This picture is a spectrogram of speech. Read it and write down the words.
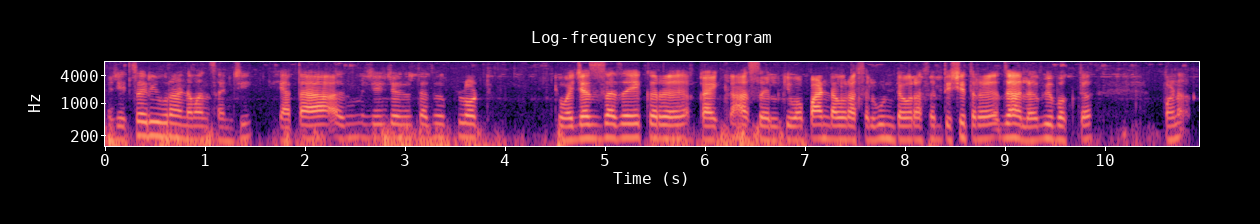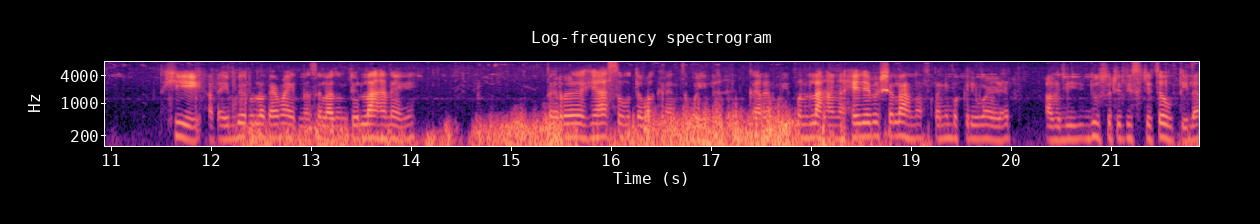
म्हणजे चरीव राहणं माणसांची. हे आता म्हणजे ज्याचं त्याचं प्लॉट किंवा ज्याचं एकर काय का असेल किंवा पांडावर असेल गुंट्यावर असेल ते क्षेत्र झालं विभक्त. पण हे आता हे बेरूला काय माहीत नसेल अजून तो लहान आहे. तर हे असं होतं बकऱ्यांचं पहिलं. कारण मी पण लहान ह्याच्यापेक्षा लहान असताना बकरी वाळल्यात अगदी दुसरी तिसरी चौथीला.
